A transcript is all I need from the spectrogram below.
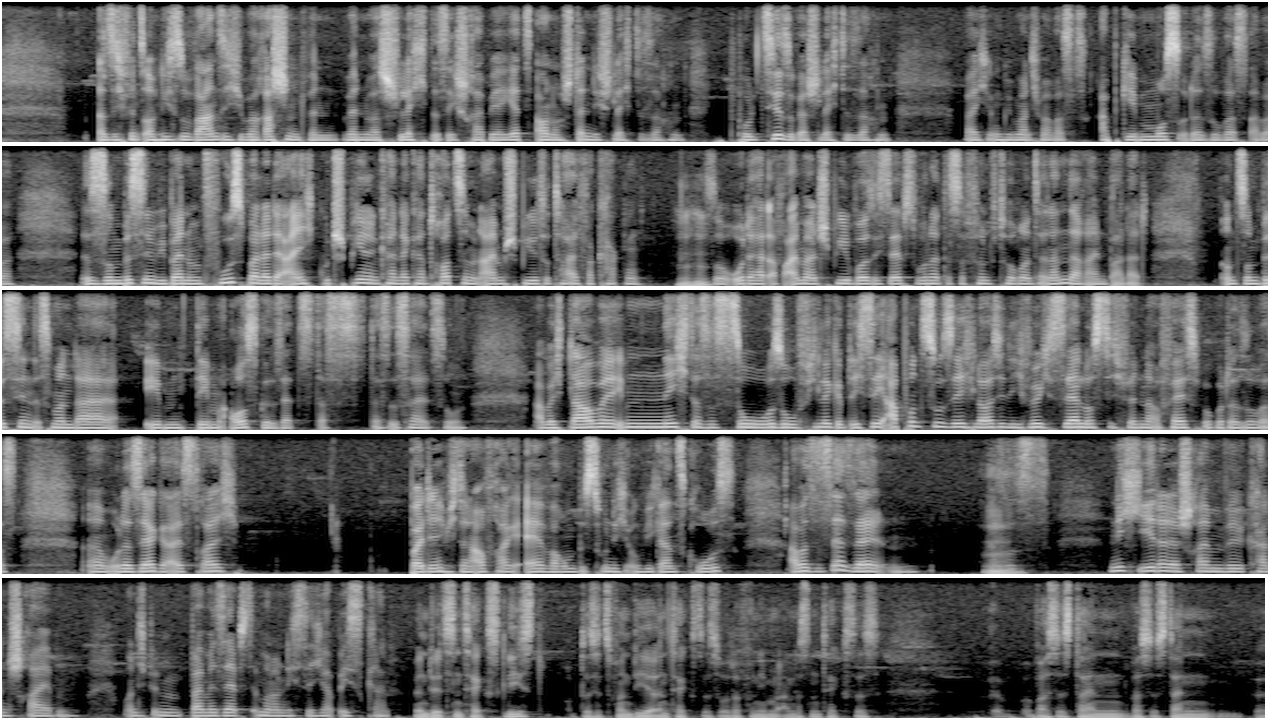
Also ich finde es auch nicht so wahnsinnig überraschend, wenn, wenn was schlecht ist. Ich schreibe ja jetzt auch noch ständig schlechte Sachen. Ich publiziere sogar schlechte Sachen, weil ich irgendwie manchmal was abgeben muss oder sowas. Aber es ist so ein bisschen wie bei einem Fußballer, der eigentlich gut spielen kann, der kann trotzdem in einem Spiel total verkacken. Mhm. So, oder er hat auf einmal ein Spiel, wo er sich selbst wundert, dass er fünf Tore hintereinander reinballert. Und so ein bisschen ist man da eben dem ausgesetzt. Das, das ist halt so. Aber ich glaube eben nicht, dass es so, so viele gibt. Ich sehe ab und zu sehe ich Leute, die ich wirklich sehr lustig finde auf Facebook oder sowas. Ähm, oder sehr geistreich. Bei denen ich mich dann auch frage, ey, warum bist du nicht irgendwie ganz groß? Aber es ist sehr selten. Mhm. Es ist, nicht jeder, der schreiben will, kann schreiben. Und ich bin bei mir selbst immer noch nicht sicher, ob ich es kann. Wenn du jetzt einen Text liest, ob das jetzt von dir ein Text ist oder von jemand anderes ein Text ist, was ist dein, was ist dein, äh,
